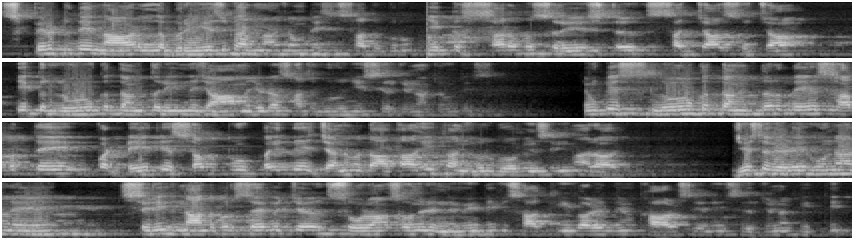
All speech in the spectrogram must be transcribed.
ਸਪਿਰਟ ਦੇ ਨਾਲ ਲਬਰੇਜ ਕਰਨਾ ਚਾਹੁੰਦੇ ਸੀ ਸਤਿਗੁਰੂ। ਇੱਕ ਸਰਵ ਸ੍ਰੇਸ਼ਟ ਸੱਚਾ ਸੁੱਚਾ, ਇੱਕ ਲੋਕਤੰਤਰੀ ਨਿਜ਼ਾਮ ਜਿਹੜਾ ਸਤਿਗੁਰੂ ਜੀ ਸਿਰਜਣਾ ਚਾਹੁੰਦੇ ਸੀ। ਕਿਉਂਕਿ ਲੋਕਤੰਤਰ ਦੇ ਸਭ ਤੇ ਵੱਡੇ ਤੇ ਸਭ ਤੋਂ ਪਹਿਲੇ ਜਨਮਦਾਤਾ ਹੀ ਧੰਨ ਗੁਰੂ ਗੋਬਿੰਦ ਸਿੰਘ ਮਹਾਰਾਜ। ਜਿਸ ਵੇਲੇ ਉਹਨਾਂ ਨੇ ਸ੍ਰੀ ਅਨੰਦਪੁਰ ਸਾਹਿਬ ਵਿੱਚ 1699 ਦੀ ਵਿਸਾਖੀ ਵਾਲੇ ਦਿਨ ਖਾਲਸੇ ਦੀ ਸਿਰਜਣਾ ਕੀਤੀ।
